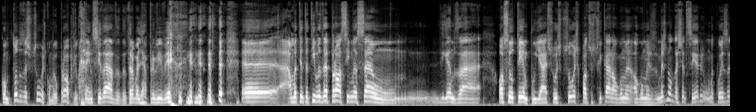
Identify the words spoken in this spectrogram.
como todas as pessoas, como eu próprio, que têm necessidade de trabalhar para viver, eh, há uma tentativa de aproximação, digamos, à, ao seu tempo e às suas pessoas que pode justificar alguma, algumas, mas não deixa de ser uma coisa,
